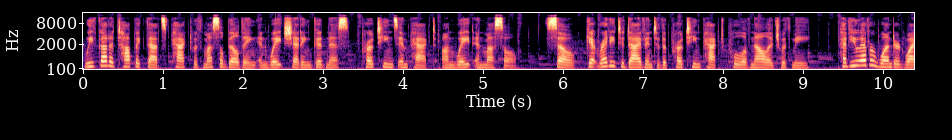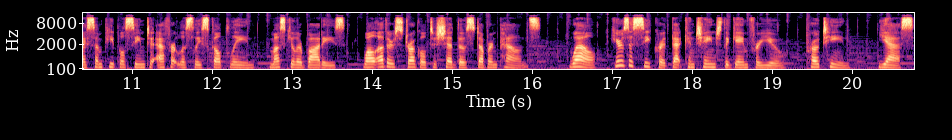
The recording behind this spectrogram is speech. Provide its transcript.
we've got a topic that's packed with muscle building and weight shedding goodness protein's impact on weight and muscle. So, get ready to dive into the protein packed pool of knowledge with me. Have you ever wondered why some people seem to effortlessly sculpt lean, muscular bodies, while others struggle to shed those stubborn pounds? Well, here's a secret that can change the game for you protein. Yes,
